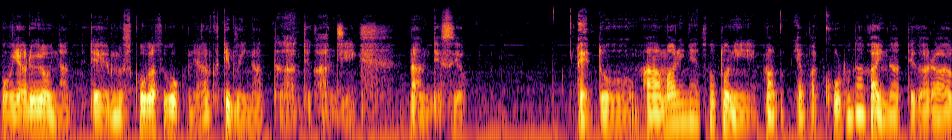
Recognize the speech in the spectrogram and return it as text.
こうやるようになって息子がすごくねアクティブになったなって感じなんですよ。えっと、まあ、あまりね外に、まあ、やっぱコロナ禍になってから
